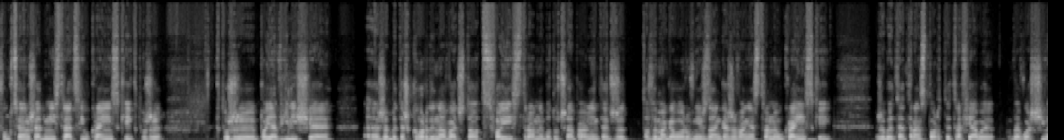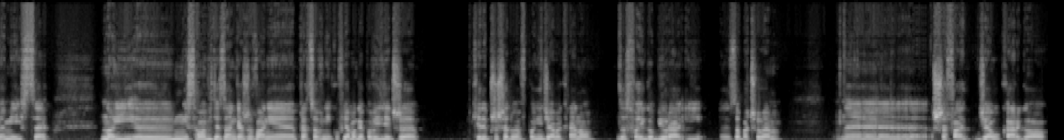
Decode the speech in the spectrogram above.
funkcjonariusze administracji ukraińskiej, którzy, którzy pojawili się, e, żeby też koordynować to od swojej strony, bo tu trzeba pamiętać, że to wymagało również zaangażowania strony ukraińskiej, żeby te transporty trafiały we właściwe miejsce. No i y, niesamowite zaangażowanie pracowników. Ja mogę powiedzieć, że kiedy przyszedłem w poniedziałek rano do swojego biura i zobaczyłem e, szefa działu cargo.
